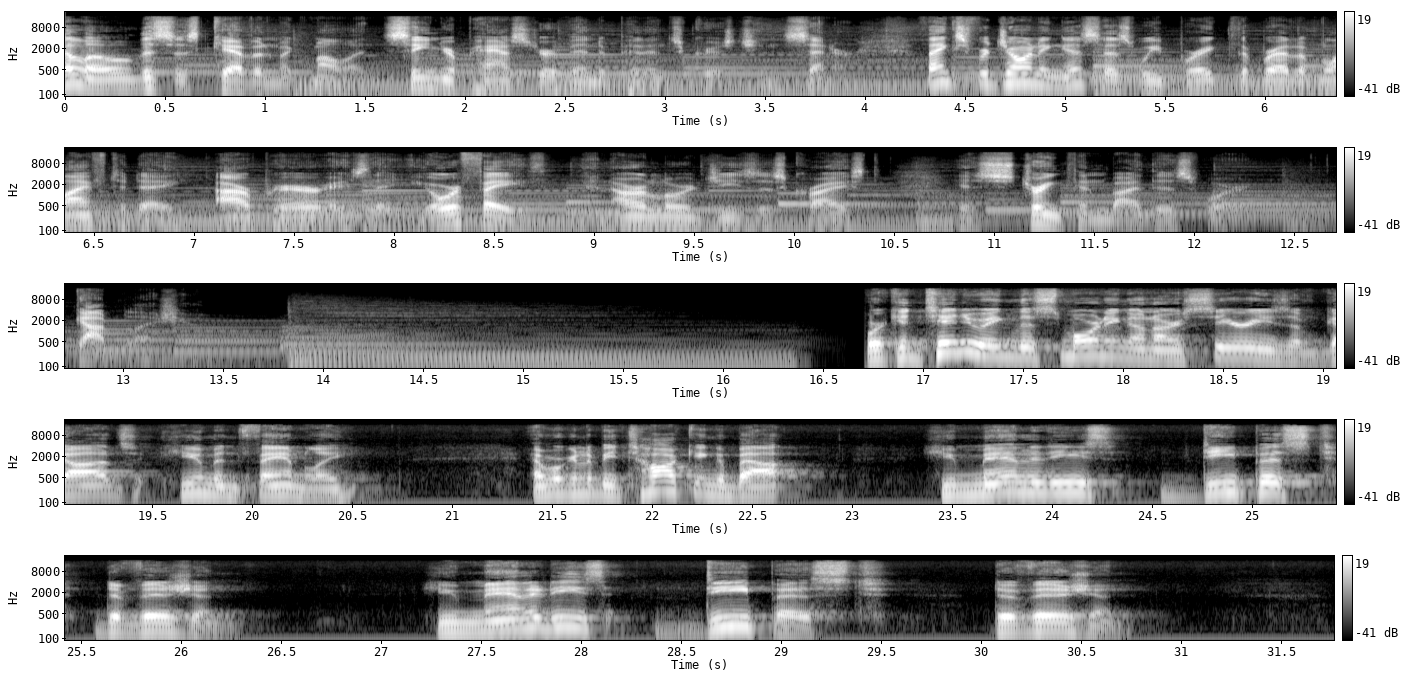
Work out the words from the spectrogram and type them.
Hello, this is Kevin McMullen, Senior Pastor of Independence Christian Center. Thanks for joining us as we break the bread of life today. Our prayer is that your faith in our Lord Jesus Christ is strengthened by this word. God bless you. We're continuing this morning on our series of God's human family, and we're going to be talking about humanity's deepest division. Humanity's deepest division.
